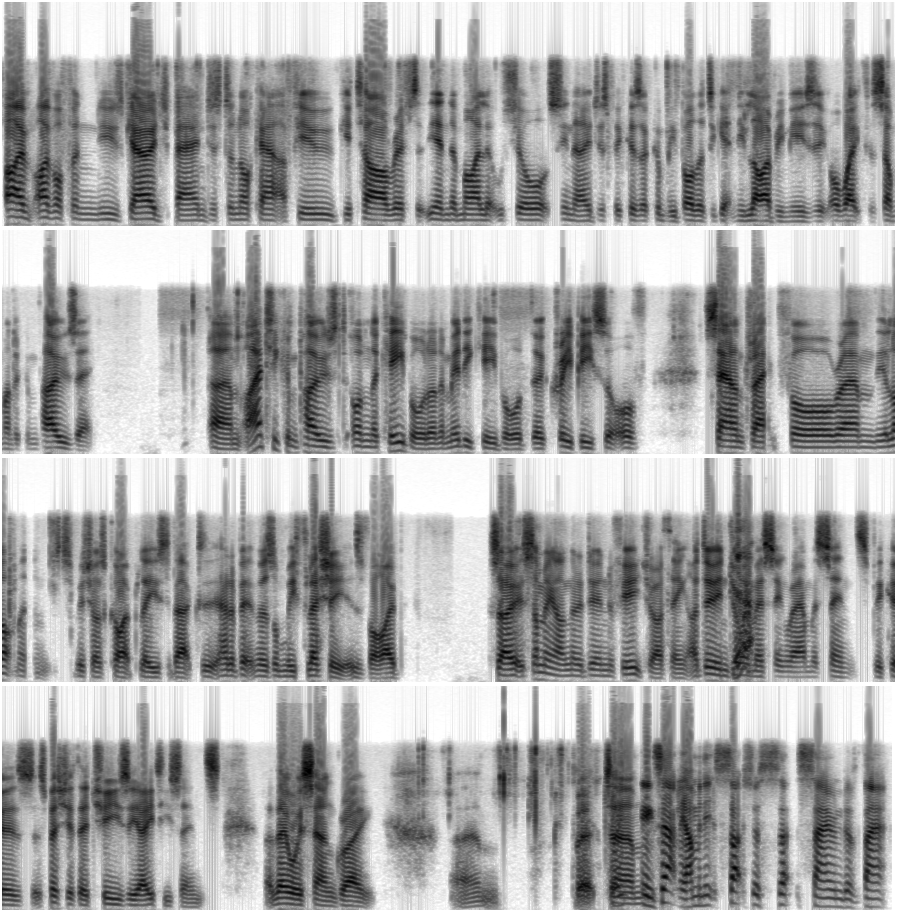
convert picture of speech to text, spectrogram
I've I've often used GarageBand just to knock out a few guitar riffs at the end of my little shorts, you know, just because I couldn't be bothered to get any library music or wait for someone to compose it. Um, I actually composed on the keyboard, on a MIDI keyboard, the creepy sort of soundtrack for um, the allotments, which I was quite pleased about because it had a bit of a zombie flesh eaters vibe. So it's something I'm going to do in the future. I think I do enjoy Yeah. messing around with synths because, especially if they're cheesy 80 synths, they always sound great. Um, but um, exactly. I mean, it's such a s- sound of that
